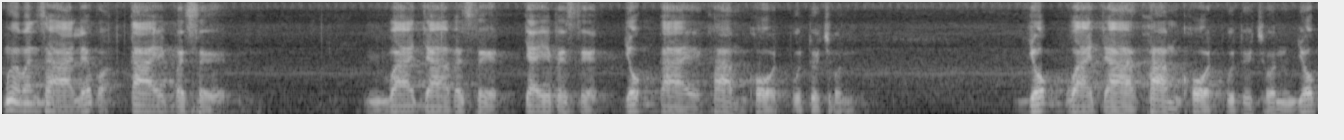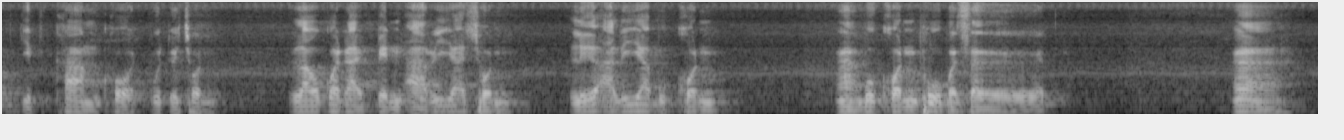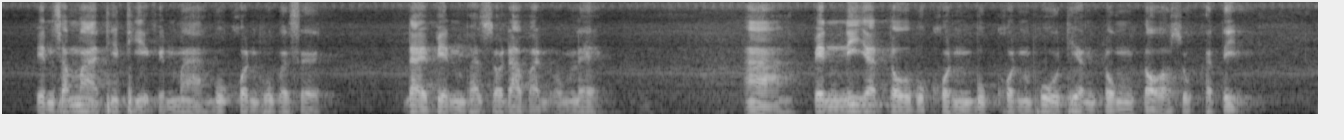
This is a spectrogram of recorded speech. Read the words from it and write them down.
เมื่อมันสะอาดแล้วก็กายประเสริฐ วาจาประเสริฐ ใจประเสริฐ ยกกายข้ามโคตรปุตุชน ยกวาจาข้ามโคตรปุตุชน ยกจิตข้ามโคตรปุตุชน เราก็ได้เป็นอริยชน หรืออริยบุคคลบุคคลผู้ประเสริฐเป็นสัมมาทิฏฐิขึ้นมา บุคคลผู้ประเสริฐ ได้เป็นพระโสดาบันองค์แรกเป็นนิยโตบุคคลบุคคลผู้เที่ยงตรงต่อสุขติ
